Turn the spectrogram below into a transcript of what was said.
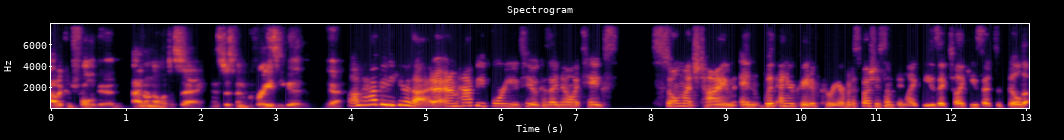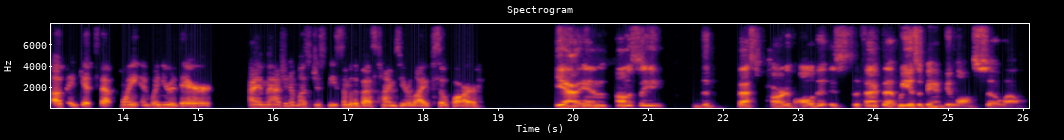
out of control good. I don't know what to say. It's just been crazy good. Yeah. I'm happy to hear that. And I'm happy for you too, because I know it takes so much time and with any creative career but especially something like music to like you said to build up and get to that point and when you're there i imagine it must just be some of the best times of your life so far yeah and honestly the best part of all of it is the fact that we as a band get along so well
